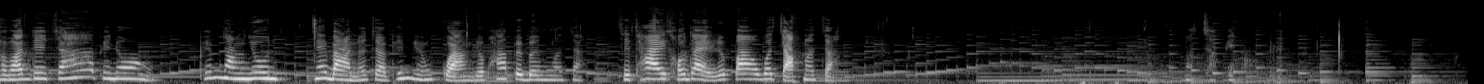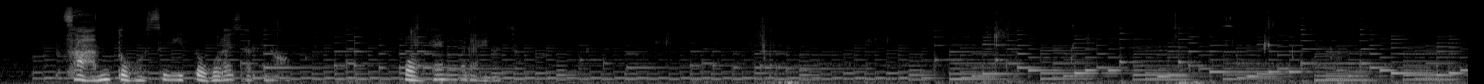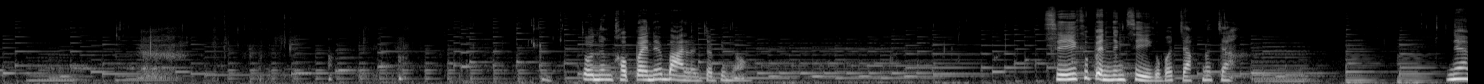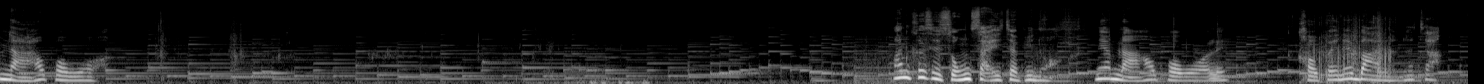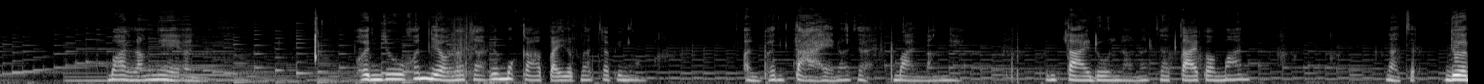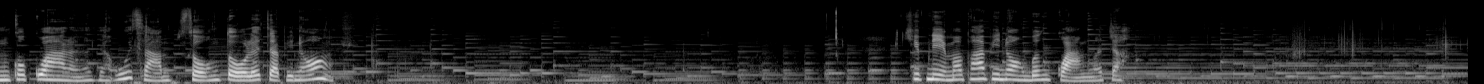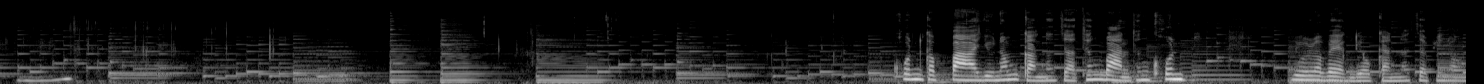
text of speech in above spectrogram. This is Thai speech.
สวัสดีจ้าพี่น้อง พิมพ์นางยุนในบ้านนะจ้ะพิมพ์เห็นกวางเดี๋ยวพาไปเบิ่งนะจ้ะสิทายเขาได้หรือเปล่าว่าจักนะจ้ะเนาจ้ะพี่น้องสามตัวสี่ตัวเลยจ้ะพี่น้องบอกแห้งมาได้นะจ้ะ ตัวหนึ่งเขาไปในบ้านแล้วจ้ะพี่น้อง สีคือเป็นจังสีกับว่าจักนะจ้ะแนมหนาเขาพอวอมันคือสิสงสัยจ้ะพี่น้องแนมหนาเขาพอวอเลย เขาไปในบ้านแล้วนะจ๊ะบ้านหลังนี้อัน เพิ่นอยู่คนเดียวนะจ๊ะพี่บกาไปหรอกนะจ๊ะพี่น้อง อันเพิ่นตายเนาะจ๊ะบ้านหลังนี้เพิ่นตายโดนแล้วนะจ๊ะตายประมาณน่าจะเดือนก็กว่าแล้วนะจ๊ะอุ้ยสามสองโตเลยจ้ะพี่น้องคลิปนี้มาพาพี่น้องเบิ่งกวางเนาะจ๊ะ คนกับปลาอยู่น้ำกันนะจ๊ะทั้งบ้านทั้งคน อยู่ระแวกเดียวกันนะจ๊ะพี่น้อง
